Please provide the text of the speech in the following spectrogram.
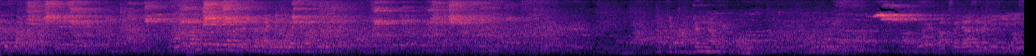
学生に汗できにいます。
